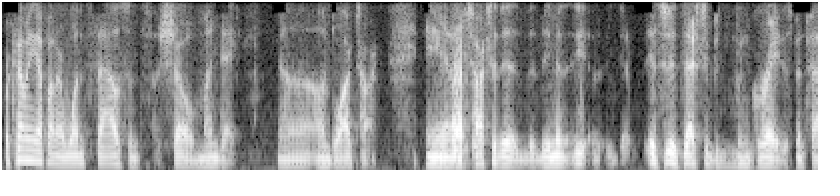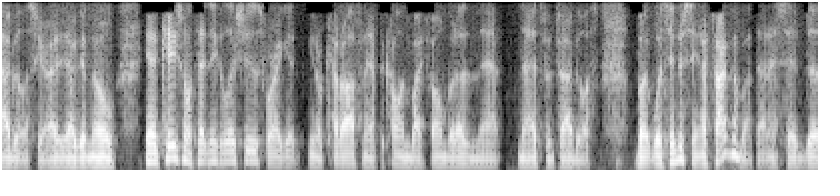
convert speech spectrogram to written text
We're coming up on our 1,000th show Monday uh, on Blog Talk, and I've talked to the, the, the it's it's actually been great. It's been fabulous here. I, I get no you know, occasional technical issues where I get you know cut off and I have to call in by phone, but other than that, no, it's been fabulous. But what's interesting, I talked about that. I said, uh,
